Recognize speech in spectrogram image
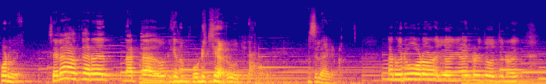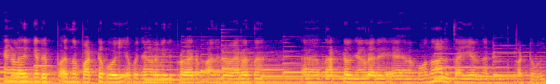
പൊടിപ്പി ചില ആൾക്കാർ നട്ട ഒരിക്കലും പൊടിക്കാറുമില്ല. മനസ്സിലാക്കണം കാരണം ഒരുപാട് അയ്യോ ഞാനോട് ചോദിച്ചിട്ടുണ്ട് ഞങ്ങൾ ഇങ്ങനെ ഒന്ന് പട്ട് പോയി അപ്പോൾ ഞങ്ങൾ വിധിപ്രകാരം അതിന് വേറെ ഒന്ന് നട്ട് ഞങ്ങളൊരു മൂന്നാൽ തൈകൾ നട്ട് പട്ട് പോയി.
